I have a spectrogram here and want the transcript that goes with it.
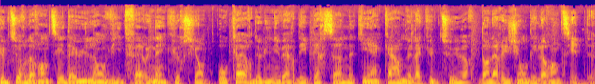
Culture Laurentide a eu l'envie de faire une incursion au cœur de l'univers des personnes qui incarnent la culture dans la région des Laurentides.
